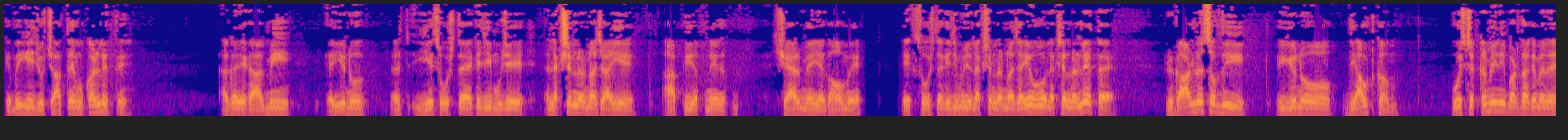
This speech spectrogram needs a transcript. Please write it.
کہ بھئی یہ جو چاہتے ہیں وہ کر لیتے ہیں۔ اگر ایک آدمی یو you نو know, یہ سوچتا ہے کہ جی مجھے الیکشن لڑنا چاہیے آپ کی اپنے شہر میں یا گاؤں میں ایک سوچتا ہے کہ جی مجھے الیکشن لڑنا چاہیے وہ الیکشن لڑ لیتا ہے۔ Regardless of the you know the outcome وہ اس چکر میں ہی نہیں پڑتا کہ میں نے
